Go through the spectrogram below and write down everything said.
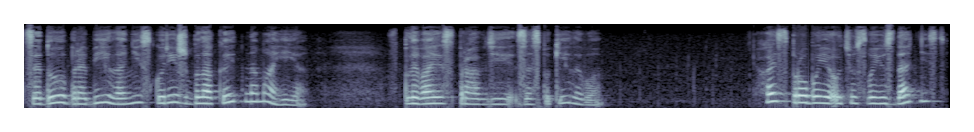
Це добра, біла, ні скоріш блакитна магія. Впливає справді заспокійливо. Хай спробує оцю свою здатність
